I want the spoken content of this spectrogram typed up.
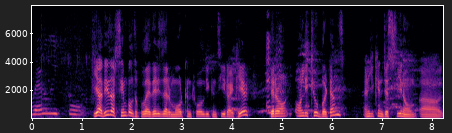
really cool. Yeah, these are simple to play. There is a remote control you can see right here. There are only two buttons, and you can just you know uh,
